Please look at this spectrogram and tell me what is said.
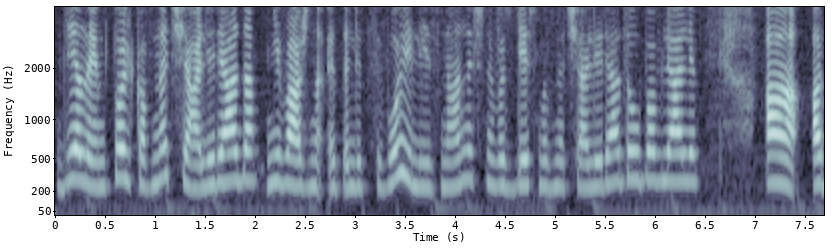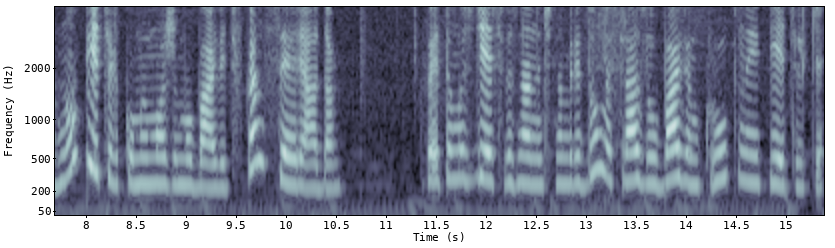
делаем только в начале ряда, неважно это лицевой или изнаночный, вот здесь мы в начале ряда убавляли, а одну петельку мы можем убавить в конце ряда. Поэтому здесь в изнаночном ряду мы сразу убавим крупные петельки.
